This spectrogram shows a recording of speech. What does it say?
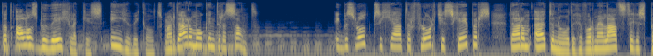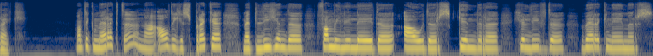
Dat alles beweeglijk is, ingewikkeld, maar daarom ook interessant. Ik besloot psychiater Floortje Schepers daarom uit te nodigen voor mijn laatste gesprek. Want ik merkte na al die gesprekken met liegende familieleden, ouders, kinderen, geliefden, werknemers,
